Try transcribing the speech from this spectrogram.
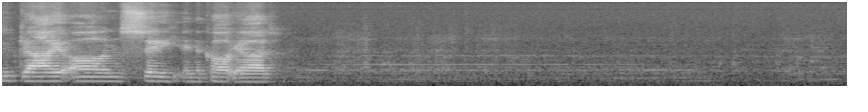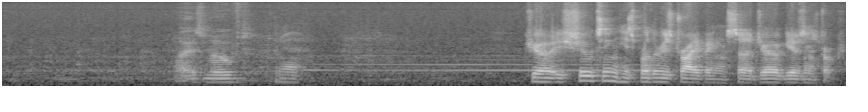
A guy on C in the courtyard. Well, he's moved. Yeah. Joe is shooting, his brother is driving, so Joe gives instructions.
